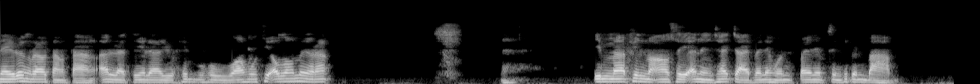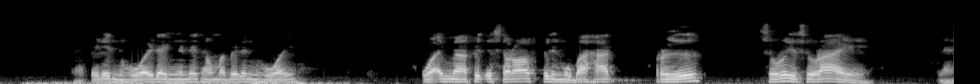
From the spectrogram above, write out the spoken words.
ในเรื่องราวต่างๆ อัลลอฮฺตีลาอยุฮิบบุฮุวาฮูที่อัลลอฮ์ไม่รักอิมมาฟินมาอัลซีอันหนึ่งใช้จ่ายไปในหนไปในสิ่งที่เป็นบาปไปเล่นหวยได้เงินได้ทองมาไปเล่นหวยว่าอิมมาฟิลอิสรอฟฟิลมุบาฮัดหรือสุรุยสุไรนะ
